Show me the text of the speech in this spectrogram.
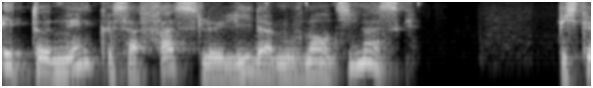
étonné que ça fasse le lit d'un mouvement anti-masque, puisque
